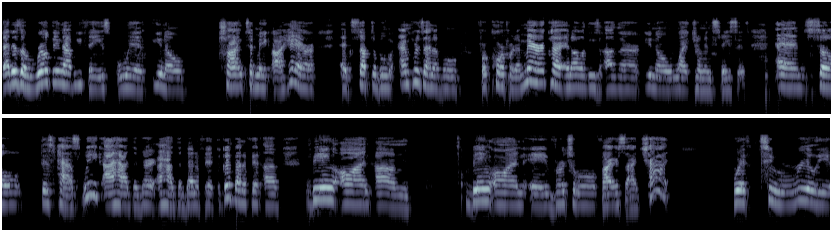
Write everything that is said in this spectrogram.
That is a real thing that we face with, you know, trying to make our hair acceptable and presentable for corporate America and all of these other, you know, white driven spaces. And so this past week I had the very I had the benefit, the good benefit of being on um being on a virtual fireside chat with two really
